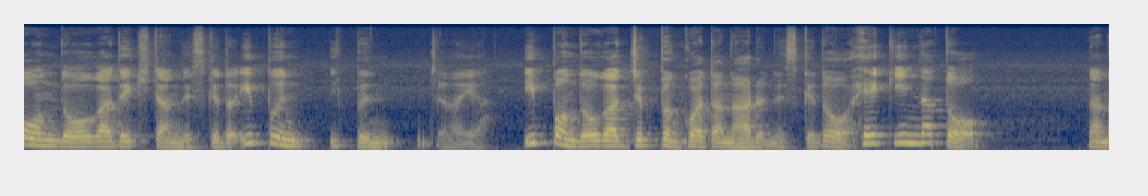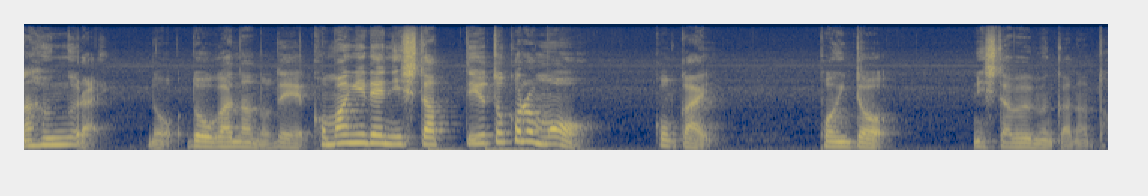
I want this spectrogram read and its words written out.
本動画できたんですけど1分1分じゃないや1本動画10分超えたのあるんですけど平均だと7分ぐらいの動画なので細切れにしたっていうところも今回ポイントにした部分かなと。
